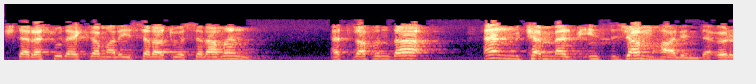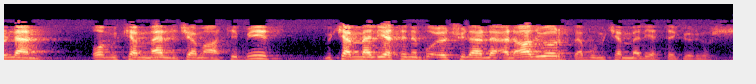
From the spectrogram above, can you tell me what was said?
İşte Resul-i Ekrem Aleyhisselatü Vesselam'ın etrafında en mükemmel bir insicam halinde örülen o mükemmel cemaati biz mükemmeliyetini bu ölçülerle ele alıyor ve bu mükemmeliyette görüyoruz.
